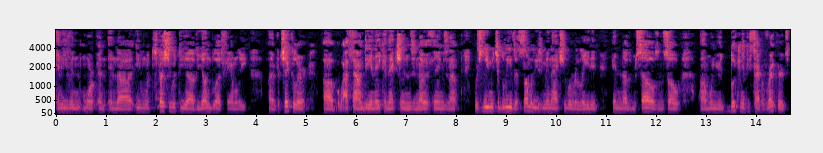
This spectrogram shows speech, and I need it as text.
and even more, and, and uh, even with, especially with the uh, the Youngblood family in particular, uh, I found DNA connections and other things, and I, which lead me to believe that some of these men actually were related in and of themselves. And so, um, when you're looking at these type of records,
